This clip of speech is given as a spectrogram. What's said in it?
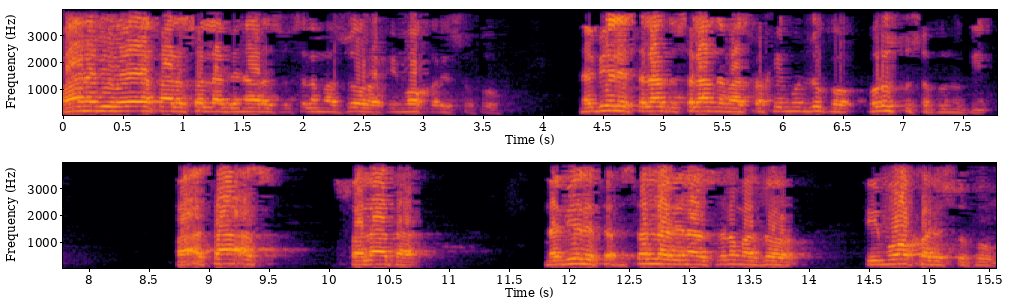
وان ابي هريره قال صلى بنا رسول الله صلى الله عليه وسلم زور في مؤخر الصفوف نبی علیہ الصلوۃ والسلام د ماسپخې منځ کو ورستو صفونو کې فاسا الصلاه نبی علیہ الصلوۃ بنا رسول الله زور في مؤخر الصفوف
